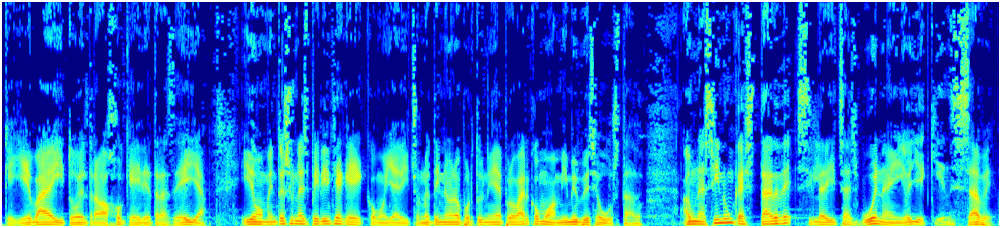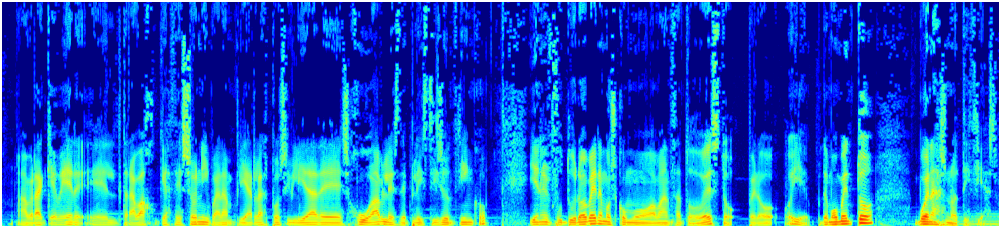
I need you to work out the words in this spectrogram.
que lleva y todo el trabajo que hay detrás de ella. Y de momento es una experiencia que, como ya he dicho, no he tenido la oportunidad de probar como a mí me hubiese gustado. Aún así, nunca es tarde si la dicha es buena y, oye, quién sabe, habrá que ver el trabajo que hace Sony para ampliar las posibilidades jugables de PlayStation 5 y en el futuro veremos cómo avanza todo esto. Pero, oye, de momento, buenas noticias.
